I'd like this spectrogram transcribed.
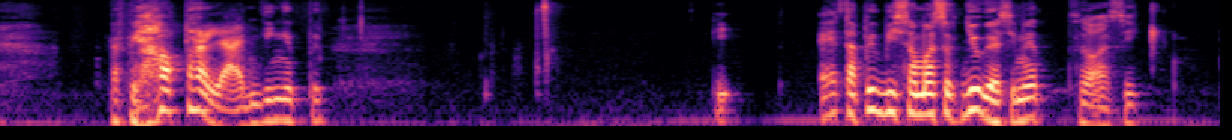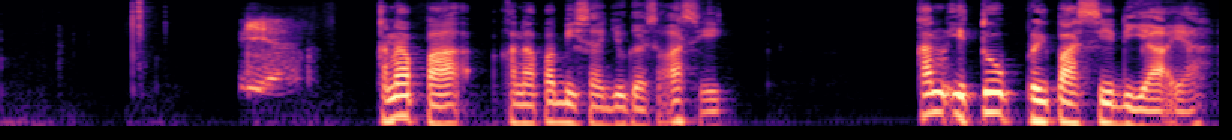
tapi apa ya anjing itu? Eh tapi bisa masuk juga sih met. So asik. Iya. Kenapa? Kenapa bisa juga so asik? Kan itu privasi dia ya.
